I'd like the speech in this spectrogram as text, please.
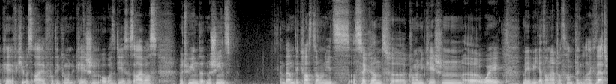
KFQSI for the communication over the DSSI bus between the machines then the cluster needs a second uh, communication uh, way, maybe Ethernet or something like that.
